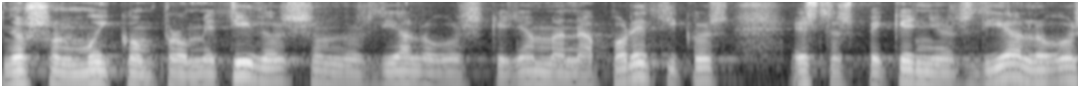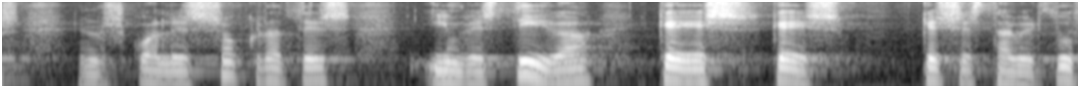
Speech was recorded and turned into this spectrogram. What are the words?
no son muy comprometidos, son los diálogos que llaman aporéticos, estos pequeños diálogos en los cuales Sócrates investiga qué es, qué es, qué es esta virtud,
